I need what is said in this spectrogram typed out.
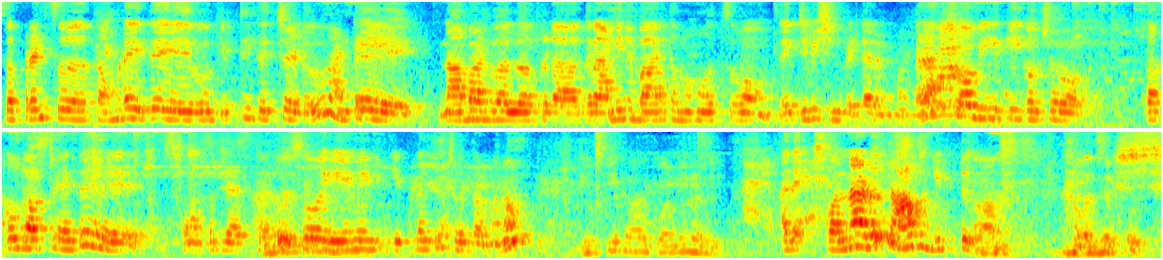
సో ఫ్రెండ్స్ తమ్ముడైతే ఓ గిఫ్ట్లు తెచ్చాడు. అంటే నాబార్డ్ వాళ్ళు అక్కడ గ్రామీణ భారత మహోత్సవం ఎగ్జిబిషన్ పెట్టారనమాట సో వీళ్ళకి కొంచెం తక్కువ కాస్ట్ అయితే స్పాన్సర్ చేస్తారు. సో ఏమేమి గిఫ్ట్లు అయితే చూద్దాం మనం. అదే కొన్నాడు నాకు గిఫ్ట్ గిఫ్ట్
